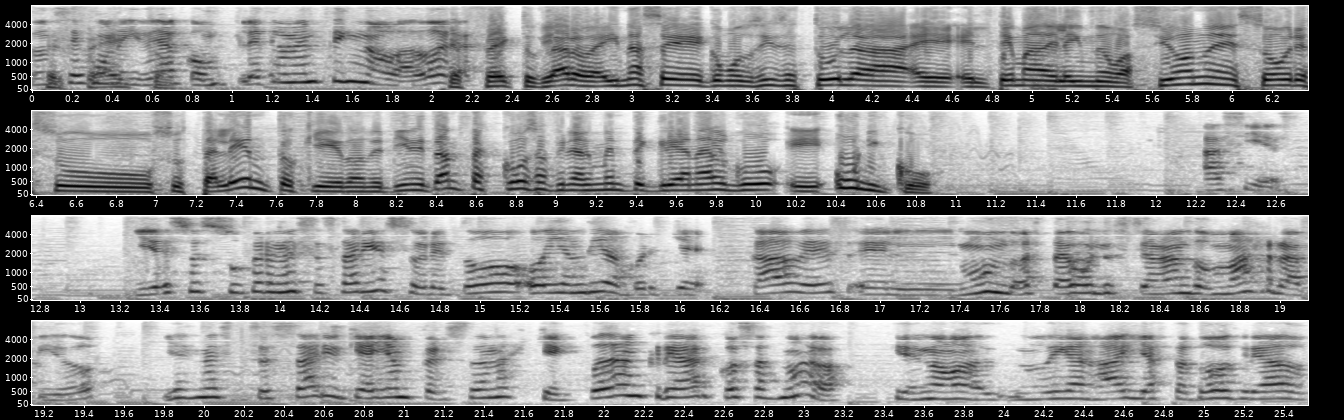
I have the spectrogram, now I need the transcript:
Entonces es una idea completamente innovadora. Perfecto, claro, ahí nace, como dices tú, la, eh, el tema de la innovación eh, sobre su- sus talentos, que donde tiene tantas cosas finalmente crean algo eh, único. Así es. Y eso es súper necesario, sobre todo hoy en día, porque cada vez el mundo está evolucionando más rápido y es necesario que hayan personas que puedan crear cosas nuevas, que no, no digan, ay, ya está todo creado.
